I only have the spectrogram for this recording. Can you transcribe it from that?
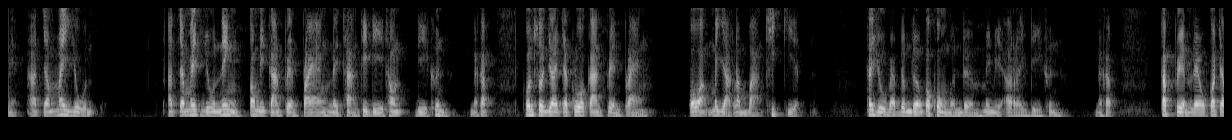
เนี่ยอาจจะไม่อยู่อาจจะไม่อยู่นิ่ง ต้องมีการเปลี่ยนแปลงในทางที่ดีเท่าดีขึ้นนะครับ คนส่วนใหญ่จะกลัวการเปลี่ยนแปลง เพราะว่าไม่อยากลำบากขี้เกียจ ถ้าอยู่แบบเดิมๆก็คงเหมือนเดิม ไม่มีอะไรดีขึ้นนะครับ ถ้าเปลี่ยนเร็วก็จะ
